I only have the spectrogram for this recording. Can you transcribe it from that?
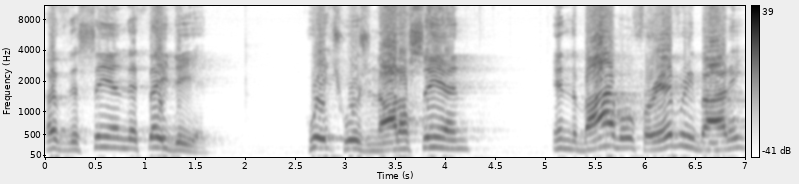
of the sin that they did, which was not a sin in the Bible for everybody,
